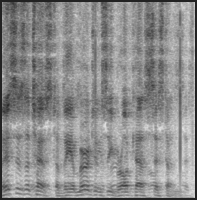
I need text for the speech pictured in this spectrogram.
This is a test of the emergency broadcast system. This is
